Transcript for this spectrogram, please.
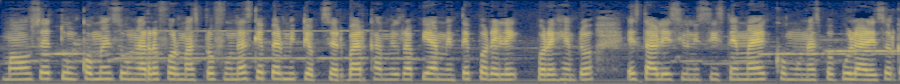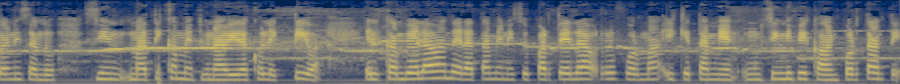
Mao Zedong comenzó unas reformas profundas que permitió observar cambios rápidamente, por, el, por ejemplo, estableció un sistema de comunas populares organizando sistemáticamente una vida colectiva. El cambio de la bandera también hizo parte de la reforma y que también un significado importante,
